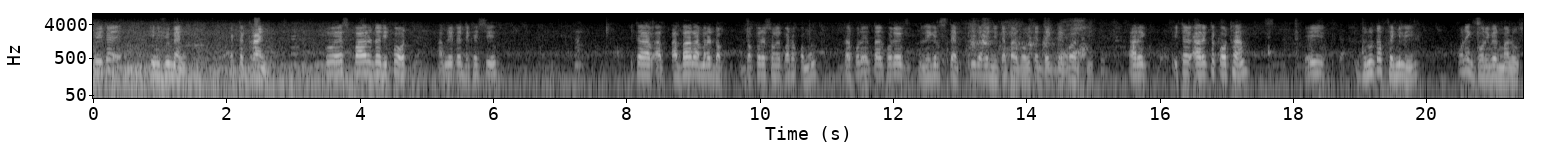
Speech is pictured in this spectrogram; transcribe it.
তো এটা ইনহিউম্যান একটা ক্রাইম তো অ্যাজ পার দ্য রিপোর্ট আমি এটা দেখাইছি। এটা আবার আমরা ডক- ডক্টরের সঙ্গে কথা কমু। তারপরে তারপরে লিগেল স্টেপ কীভাবে নিতে পারব, এটা দেখ, দেখব আর কি। আর এটা আরেকটা কথা, এই দুটা ফ্যামিলি অনেক গরিবের মানুষ।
